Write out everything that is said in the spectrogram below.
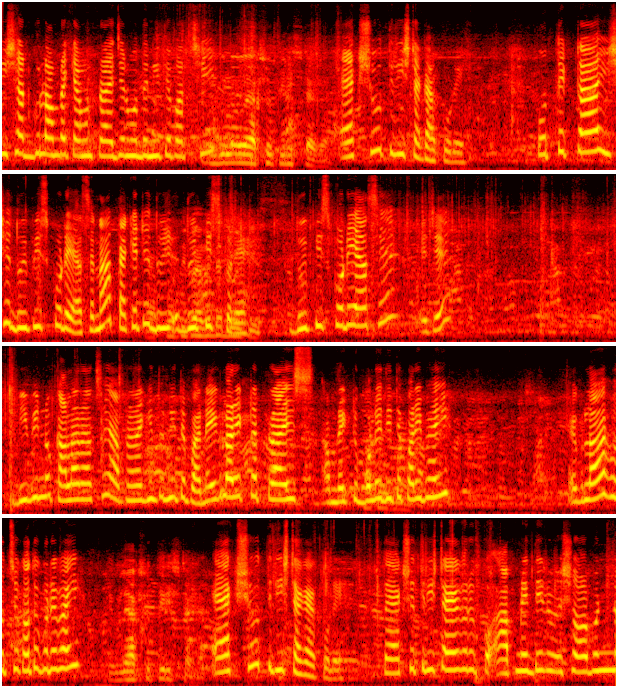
টি শার্টগুলো আমরা কেমন প্রাইজের মধ্যে নিতে পারছি? এগুলো একশো তিরিশ টাকা। করে। প্রত্যেকটা ইসে দুই পিস করে আছে না? প্যাকেটে দুই দুই পিস করে। দুই পিস করে আছে। এই যে বিভিন্ন কালার আছে আপনারা কিন্তু নিতে পারেন। এগুলার একটা প্রাইস আমরা একটু বলে দিতে পারি ভাই? এগুলা হচ্ছে কত করে ভাই? একশো তিরিশ টাকা। করে। তো একশো তিরিশ টাকা করে আপনাদের সর্বনিম্ন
